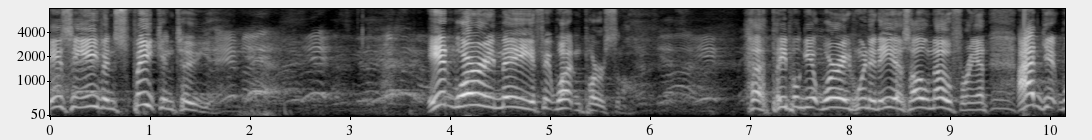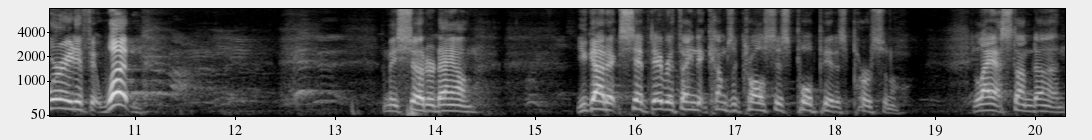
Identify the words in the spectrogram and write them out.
is He even speaking to you? It'd worry me if it wasn't personal. People get worried when it is. Oh no, friend. I'd get worried if it wasn't. Let me shut her down. You got to accept everything that comes across this pulpit as personal. Last, I'm done.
